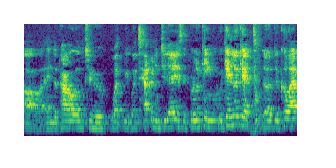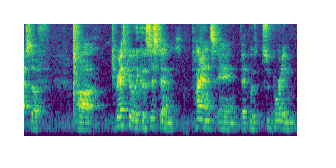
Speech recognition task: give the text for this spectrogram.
Uh, and the parallel to what we, what's happening today is that we're looking, we can look at uh, the collapse of uh, terrestrial ecosystem, plants, and that was supporting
